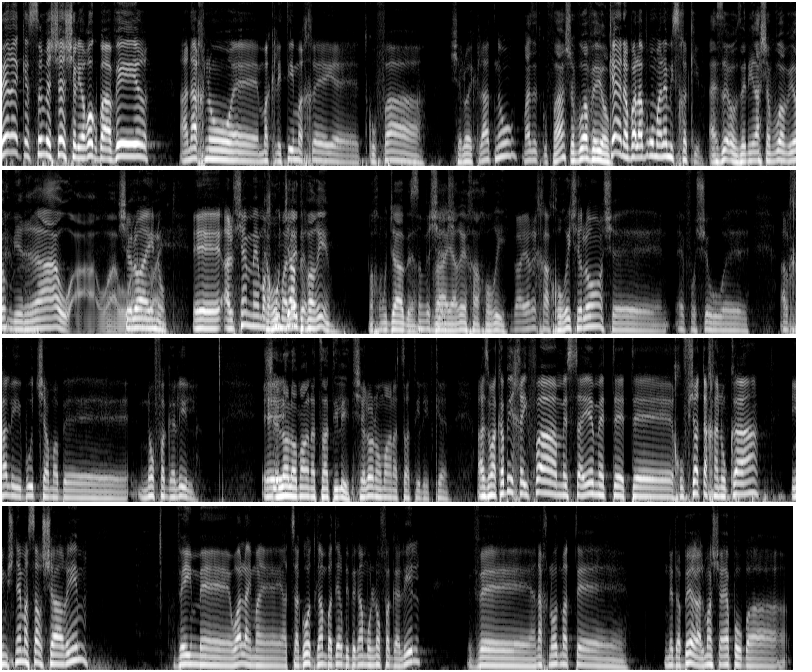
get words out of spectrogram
פרק 26 של ירוק באוויר, אנחנו uh, מקליטים אחרי uh, תקופה שלא הקלטנו. מה זה תקופה? שבוע ויום. כן, אבל עברו מלא משחקים. אז זהו, זה נראה שבוע ויום, נראה וואו, וואו. שלא וואו, היינו. Uh, על שם uh, קרו מחמוד מלא ג'אבר. דברים. מחמוד ג'אבר. 26. והירך האחורי. והירך האחורי שלו, שאיפשהו אה, הלכה לאיבוד שם בנוף הגליל. אה, שלא לומר נצרת עילית. שלא נאמר נצרת עילית, כן. אז מכבי חיפה מסיימת את אה, חופשת החנוכה עם 12 שערים, ועם, אה, וואלה, עם הצגות גם בדרבי וגם מול נוף הגליל. ואנחנו עוד מעט נדבר על מה שהיה פה ב...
